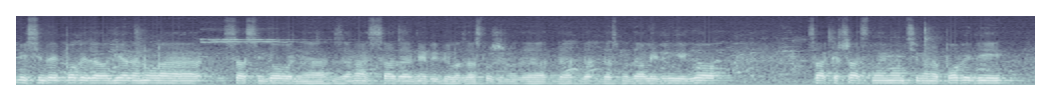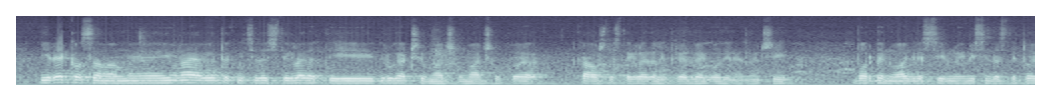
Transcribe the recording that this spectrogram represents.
mislim da je pobjeda od 1-0 sasvim dovoljna za nas. Sada, ne bi bilo zasluženo da, da, da, da smo dali drugi gol. Svaka čast mojim momcima na pobjedi. I rekao sam vam e, i u najavi utakmice da ćete gledati drugačiju maču, maču koja kao što ste gledali pre dve godine, znači borbenu, agresivnu i mislim da ste to,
